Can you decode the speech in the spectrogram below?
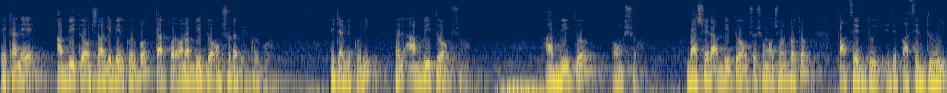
এখানে আবৃত অংশ আগে বের করব, তারপর অনাবৃত অংশটা বের করব। এটা আগে করি। তাহলে আবৃত অংশ। আবৃত অংশ। বাঁশের আবৃত অংশ সমান সমান কত? পাঁচের দুই। এই যে পাঁচের দুই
